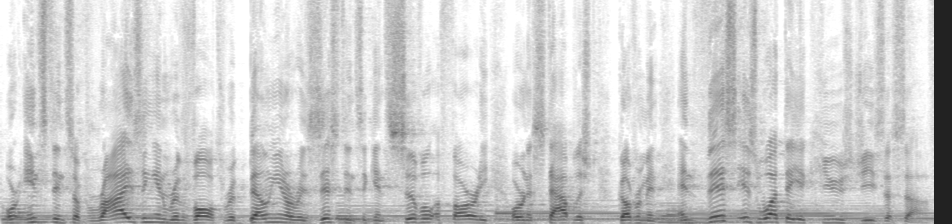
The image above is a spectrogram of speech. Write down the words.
or instance of rising in revolt, rebellion, or resistance against civil authority or an established government. And this is what they accused Jesus of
